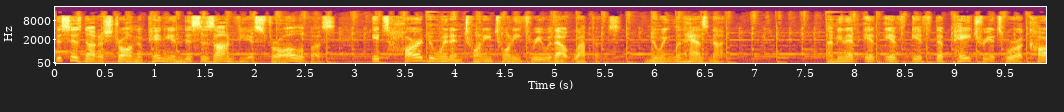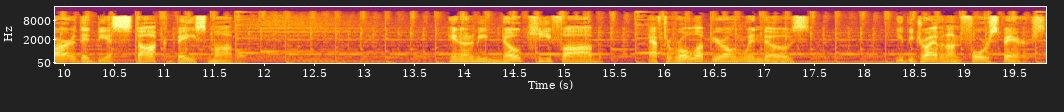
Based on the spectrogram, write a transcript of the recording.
This is not a strong opinion, this is obvious for all of us. It's hard to win in 2023 without weapons. New England has none. I mean, if, if, if the Patriots were a car, they'd be a stock base model. You know what I mean? No key fob. Have to roll up your own windows. You'd be driving on four spares.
